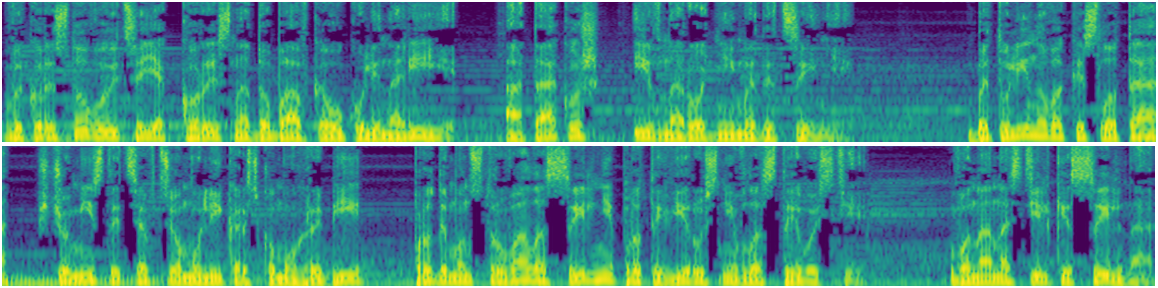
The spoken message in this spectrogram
використовуються як корисна добавка у кулінарії, а також і в народній медицині. Бетулінова кислота, що міститься в цьому лікарському грибі, продемонструвала сильні противірусні властивості. Вона настільки сильна,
